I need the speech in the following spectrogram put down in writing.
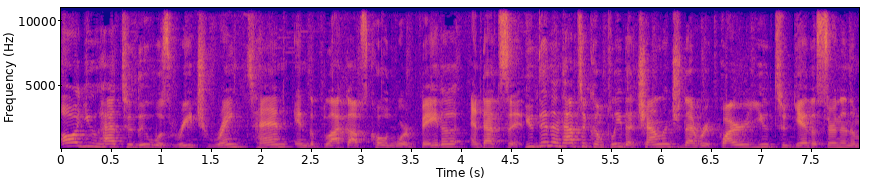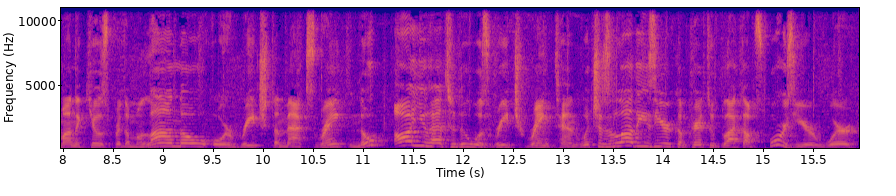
all you had to do was reach rank 10 in the Black Ops Cold War beta and that's it. You didn't have to complete a challenge that required you to get a certain amount of kills for the Milano or reach the max rank. Nope, all you had to do was reach rank 10, which is a lot easier compared to Black Ops 4's year where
